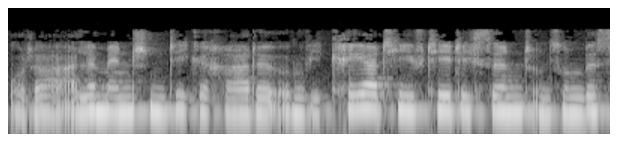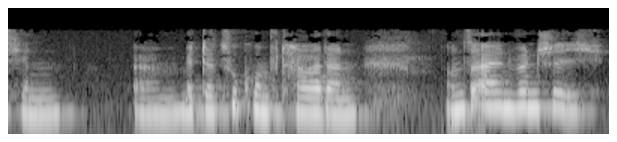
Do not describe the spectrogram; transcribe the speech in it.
oder alle Menschen, die gerade irgendwie kreativ tätig sind und so ein bisschen ähm, mit der Zukunft hadern, uns allen wünsche ich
